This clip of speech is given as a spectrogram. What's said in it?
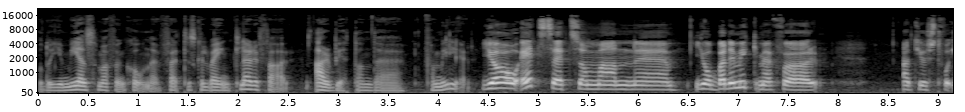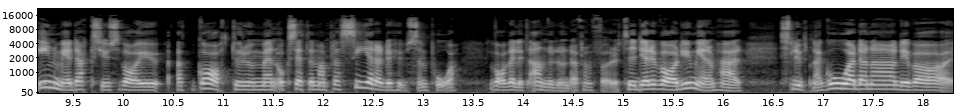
och då gemensamma funktioner för att det skulle vara enklare för arbetande familjer. Ja, och ett sätt som man eh, jobbade mycket med för att just få in mer dagsljus var ju att gaturummen och sättet man placerade husen på var väldigt annorlunda från förr. Tidigare var det ju mer de här slutna gårdarna, det var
